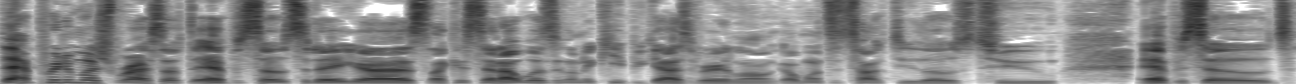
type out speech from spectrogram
that pretty much wraps up the episode today, guys. Like I said, I wasn't going to keep you guys very long. I want to talk to those two episodes.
